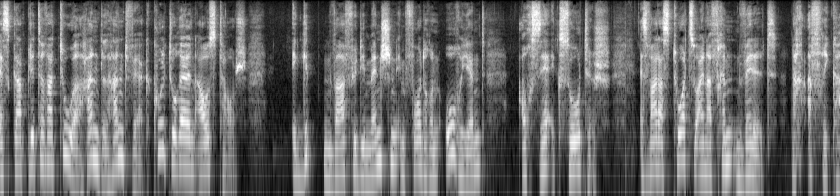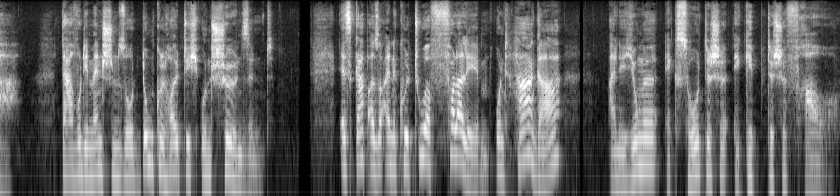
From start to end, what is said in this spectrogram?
Es gab Literatur, Handel, Handwerk, kulturellen Austausch. Ägypten war für die Menschen im vorderen Orient auch sehr exotisch. Es war das Tor zu einer fremden Welt, nach Afrika, da wo die Menschen so dunkelhäutig und schön sind. Es gab also eine Kultur voller Leben und Hagar eine junge, exotische ägyptische Frau.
